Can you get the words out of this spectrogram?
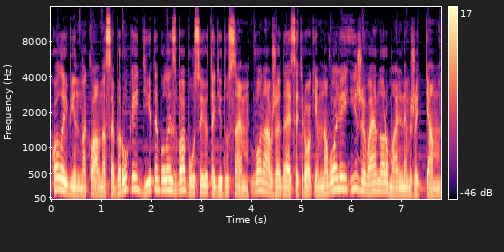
Коли він наклав на себе руки, діти були з бабусею та дідусем. Вона вже 10 років на волі і живе нормальним життям.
